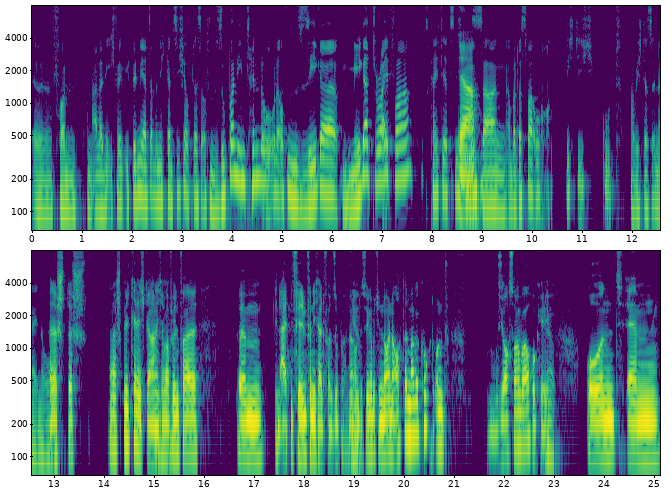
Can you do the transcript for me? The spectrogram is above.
äh, von, von Aladdin. Ich, ich bin mir jetzt aber nicht ganz sicher, ob das auf dem Super Nintendo oder auf dem Sega Mega Drive war. Das kann ich dir jetzt nicht Ja. sagen. Aber das war auch richtig gut, habe ich das in Erinnerung. ja das, das, das Spiel kenne ich gar nicht, aber auf jeden Fall ähm, den alten Film finde ich halt voll super. Ne? Ja. Und deswegen habe ich den neuen auch dann mal geguckt und muss ich auch sagen, war auch okay. Ja. Und ähm,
